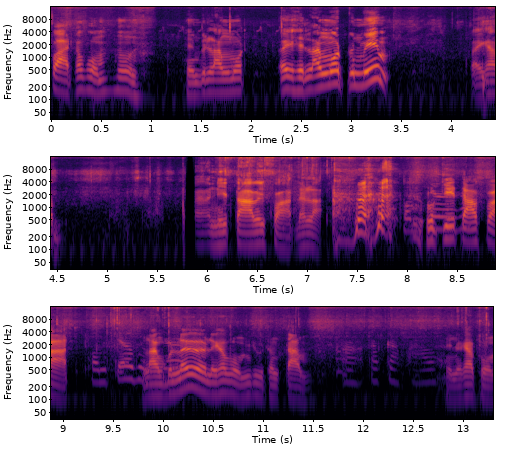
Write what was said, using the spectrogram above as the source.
ฝาดครับผมนู่นเห็นเป็นลังมด เอ้ยเห็นลังมดเป็นมิมไปครับอะอันนี้ตาไม่ฝาดแล้วล่ะเมื่อกี้ตาฝาด ผมเจอผมจอลังเบลเลอร์เลยครับผมอยู่ต่ำๆอะตะกะเพราเห็นไหมครับผม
